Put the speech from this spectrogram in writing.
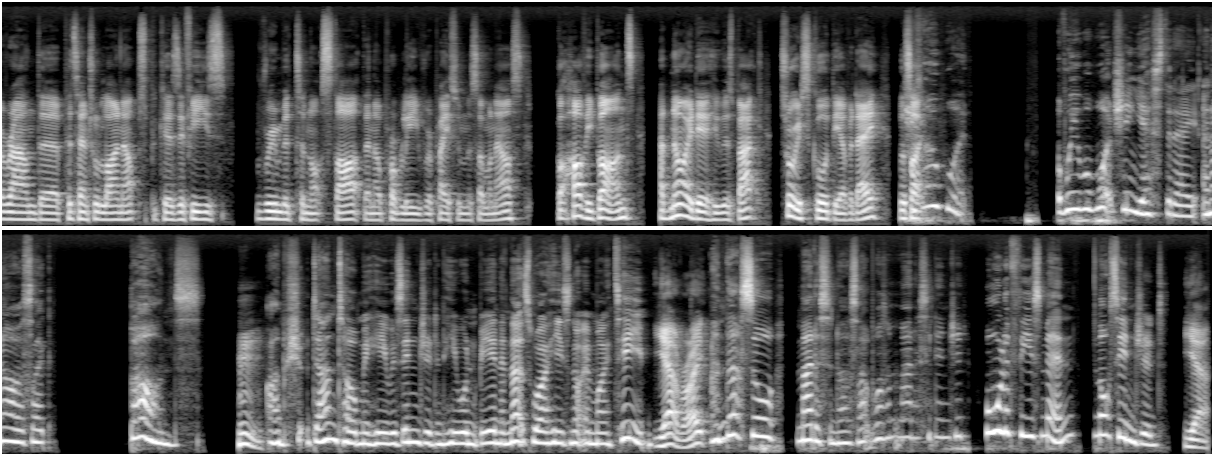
around the potential lineups because if he's rumored to not start, then I'll probably replace him with someone else. Got Harvey Barnes. Had no idea he was back. Saw he scored the other day. Was Do like, you know what? We were watching yesterday, and I was like, Barnes. Hmm, I'm sure Dan told me he was injured and he wouldn't be in, and that's why he's not in my team. yeah, right. And I saw Maddison. I was like, wasn't Maddison injured? All of these men not injured. Yeah,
